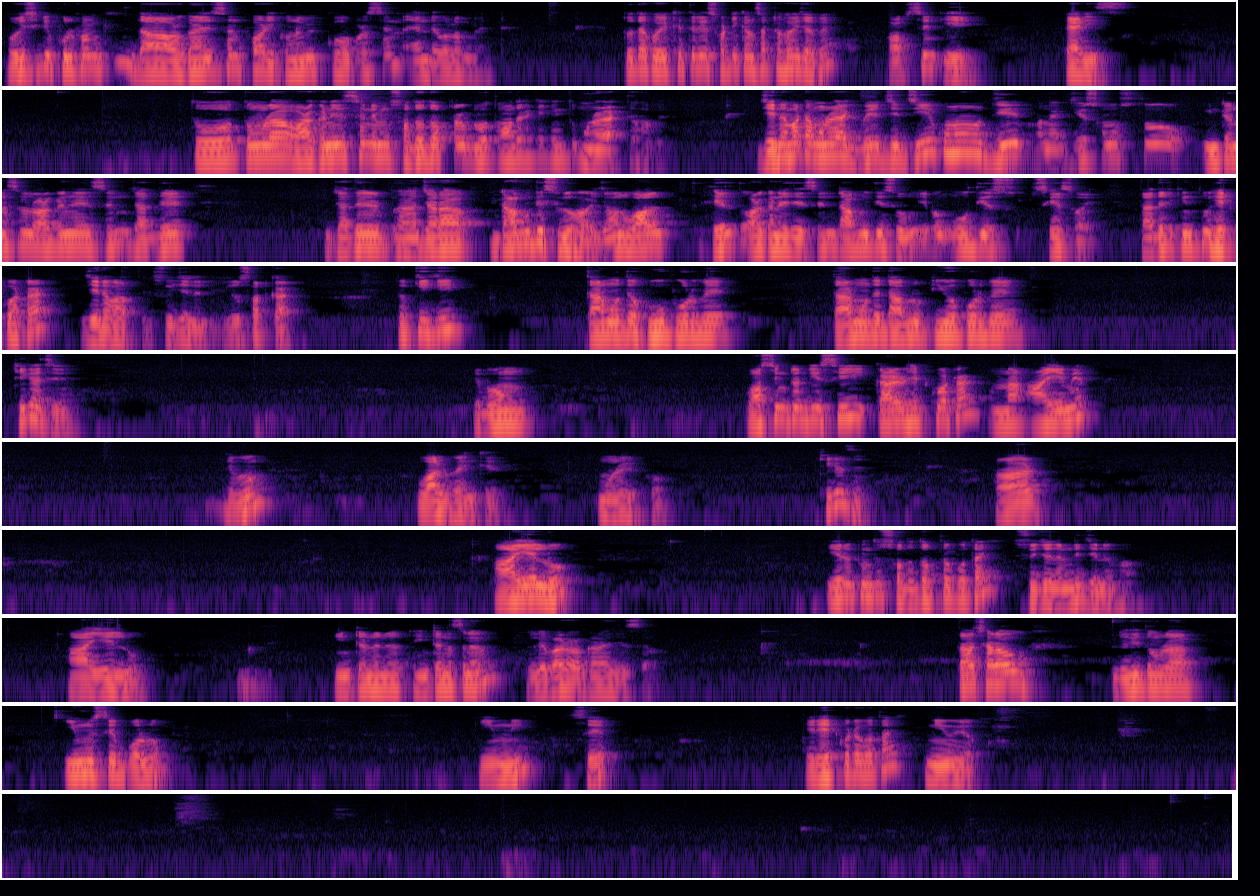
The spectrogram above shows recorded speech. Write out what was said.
ওইসিডি ফুল ফর্ম কি? The organisation for economic cooperation and development. তো দেখো, এই ক্ষেত্রে সঠিক অ্যান্সারটা হয়ে যাবে অপশন এ প্যারিস তো তোমরা অর্গানাইজেশন এবং সদর দপ্তরগুলো তোমাদেরকে কিন্তু মনে রাখতে হবে। জেনেভাটা মনে রাখবে যে যে কোনো যে মানে যে সমস্ত ইন্টারন্যাশনাল অর্গানাইজেশন যাদের যাদের যারা ডাব্লিউ দিয়ে শুরু হয়, যেমন ওয়ার্ল্ড হেলথ অর্গানাইজেশন ডাব্লিউ দিয়ে শুরু এবং ও দিয়ে শেষ হয়, তাদের কিন্তু হেডকোয়ার্টার জেনেভাতে, সুইজারল্যান্ডে। এগুলো শর্টকাট তো কী কী? তার মধ্যে হু পড়বে তার মধ্যে ডাব্লিউ টিও পড়বে। ঠিক আছে? এবং ওয়াশিংটন ডিসি কার হেডকোয়ার্টার না আইএমএফ এবং ওয়ার্ল্ড ব্যাংকের মনে রেখো। ঠিক আছে? আর আইএলও এরও কিন্তু সদর দপ্তর কোথায়? সুইজারল্যান্ডে Geneva. ILO international labour organisation. তাছাড়াও যদি তোমরা ইউনিসেফ বলো, ইউনিসেফ, এর হেডকোয়ার্টার কোথায়? New York.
